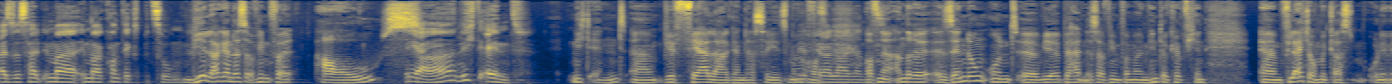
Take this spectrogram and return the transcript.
also ist halt immer, immer kontextbezogen. Wir lagern das auf jeden Fall aus. Ja, nicht end. Nicht end. Äh, wir verlagern das jetzt mal Wir auf, auf eine andere äh, Sendung und äh, wir behalten das auf jeden Fall mal im Hinterköpfchen. Ähm, vielleicht auch mit Gast oder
